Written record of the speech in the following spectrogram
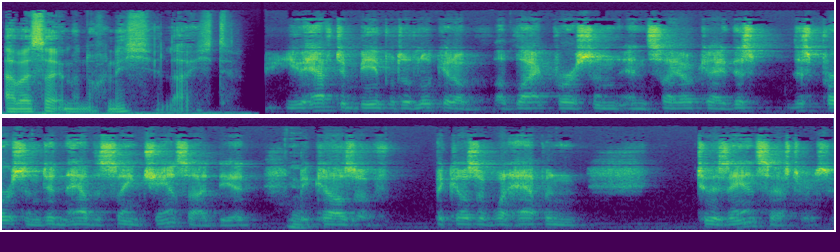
Aber es sei immer noch nicht leicht. You have to be able to look at a, a black person and say, okay, this this person didn't have the same chance I did yeah. because of because of what happened to his ancestors.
